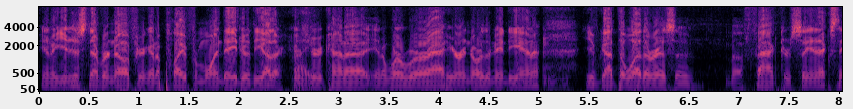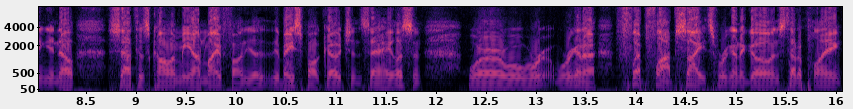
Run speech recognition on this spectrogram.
you know, you just never know if you're going to play from one day to the other because Right. you're kind of, you know, where we're at here in northern Indiana, you've got the weather as a, a factor. So the next thing you know, Seth is calling me on my phone, the, the baseball coach, and saying, "Hey, listen, we're we're, we're going to flip flop sites. We're going to go instead of playing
